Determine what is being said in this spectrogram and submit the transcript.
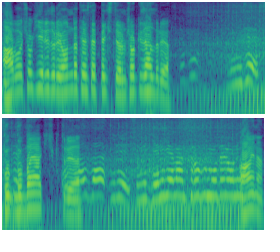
Abi o çok iri duruyor. Onu da test etmek istiyorum. Çok güzel duruyor. Bu ince. Bu, bu bayağı küçük duruyor. Biraz daha iri. Şimdi yeni gelen Trouble modeli onun Aynen.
